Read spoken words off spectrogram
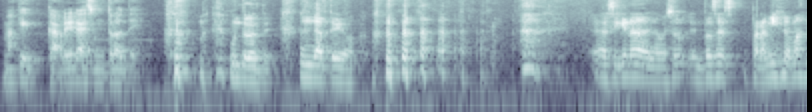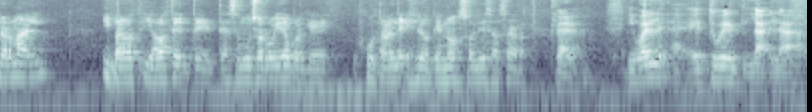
Más que carrera es un trote. un trote, un gateo. Así que nada, la mayor, entonces para mí es lo más normal y, para y a vos te, hace mucho ruido porque justamente es lo que no solés hacer. Claro. Igual eh, tuve la,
